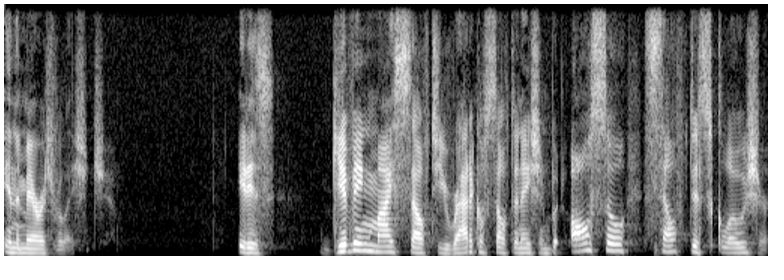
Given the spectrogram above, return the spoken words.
in the marriage relationship. It is giving myself to you, radical self donation, but also self disclosure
